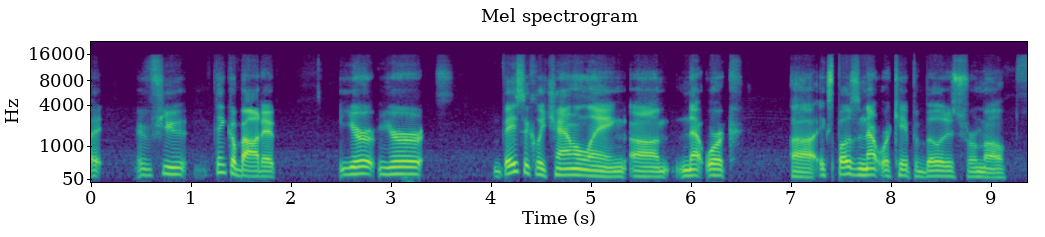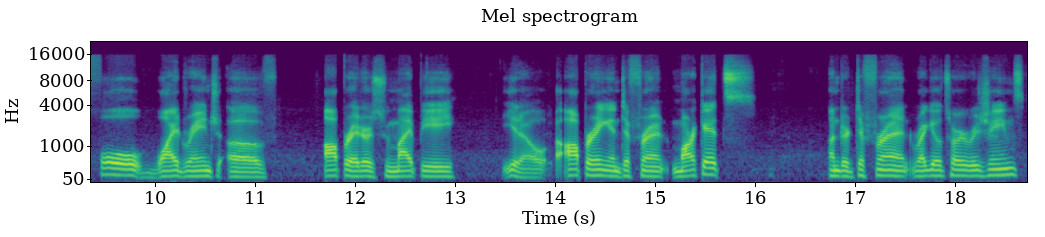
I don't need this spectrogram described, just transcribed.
know if you think about it, you're you're basically channeling um, network uh, exposed network capabilities from a whole wide range of operators who might be you know operating in different markets under different regulatory regimes.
